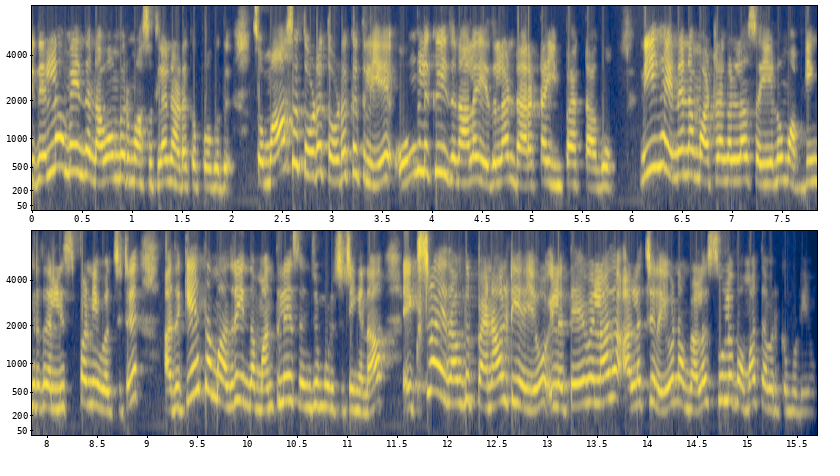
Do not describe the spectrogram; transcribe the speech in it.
இது எல்லாமே இந்த நவம்பர் மாசத்துல நடக்க போகுது. ஸோ மாசத்தோட தொடக்கத்திலேயே உங்களுக்கு இதனால எதெல்லாம் டைரக்டா இம்பாக்ட் ஆகும்? நீங்க என்னென்ன மாற்றங்கள்லாம் செய்யணும் அப்படிங்கறத லிஸ்ட் பண்ணி வச்சுட்டு அதுக்கேத்த மாதிரி இந்த மந்த்லயே செஞ்சு முடிச்சிட்டீங்கன்னா எக்ஸ்ட்ரா ஏதாவது பெனால்ட்டியையோ இல்ல தேவையில்லாத அலைச்சலையோ நம்மளால சுலபமா தவிர்க்க முடியும்.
